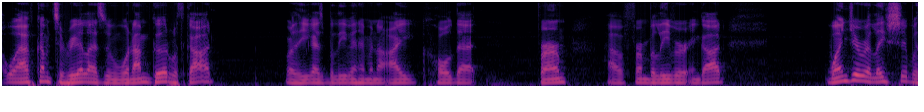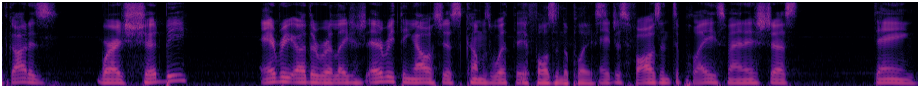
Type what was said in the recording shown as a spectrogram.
what I've come to realize when I'm good with God, whether you guys believe in Him or not, I hold that firm. I'm a firm believer in God. When your relationship with God is where it should be, every other relationship, everything else just comes with it it. falls into place It just falls into place, man. It's just, dang,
